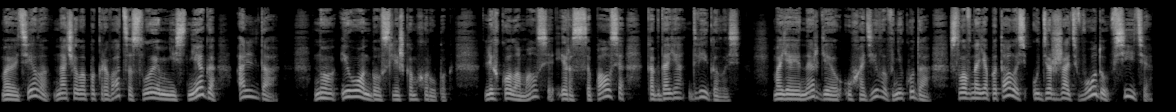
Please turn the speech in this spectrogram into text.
Мое тело начало покрываться слоем не снега, а льда — но и он был слишком хрупок, легко ломался и рассыпался, когда я двигалась. Моя энергия уходила в никуда, словно я пыталась удержать воду в сите.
